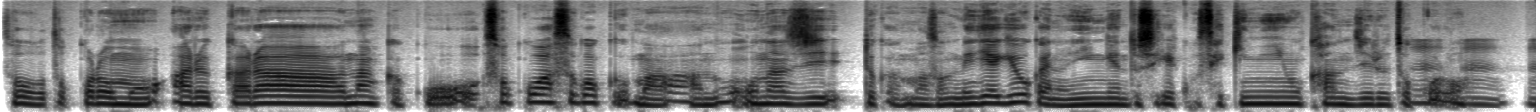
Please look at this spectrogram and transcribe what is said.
そうところもあるからなんかこうそこはすごくまああの同じとか、まあ、そのメディア業界の人間として結構責任を感じるところうんうんう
